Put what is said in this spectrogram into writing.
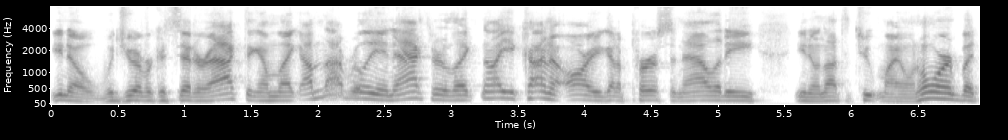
you know, would you ever consider acting? I'm like, I'm not really an actor. Like, no, you kind of are. You got a personality, you know, not to toot my own horn, but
